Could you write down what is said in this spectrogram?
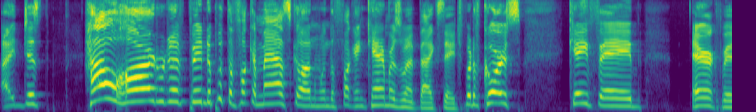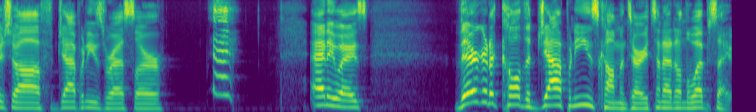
I just, how hard would it have been to put the fucking mask on when the fucking cameras went backstage? But of course, kayfabe, Eric Bischoff, Japanese wrestler. Eh. Anyways, they're going to call the Japanese commentary tonight on the website.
